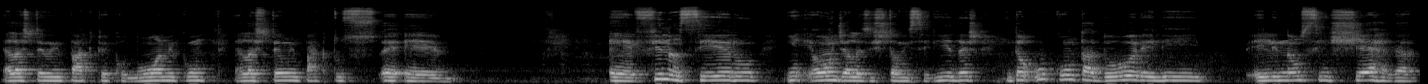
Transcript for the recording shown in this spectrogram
elas têm um impacto econômico, elas têm um impacto é, é, é, financeiro, onde elas estão inseridas. Então, o contador ele, ele não se enxerga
